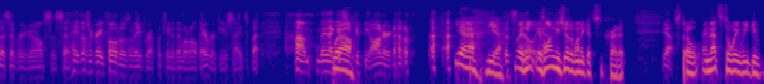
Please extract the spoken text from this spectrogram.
unless everyone else has said, "Hey, those are great photos," and they've replicated them on all their review sites. But um, then I well, guess you could be honored. I don't. yeah, yeah. Still, I mean, yeah. as long as you're the one that gets the credit. Yeah. So, and that's the way we do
